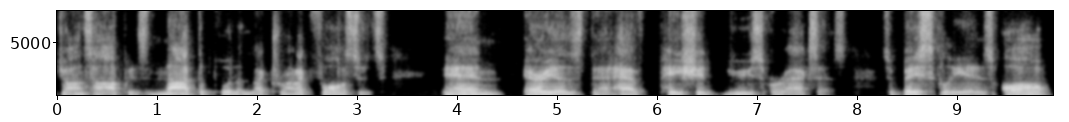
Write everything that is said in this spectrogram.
Johns Hopkins not to put electronic faucets in areas that have patient use or access. So basically is all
